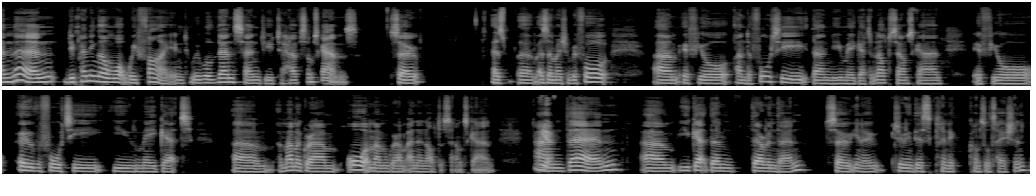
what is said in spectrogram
And then, depending on what we find, we will then send you to have some scans. So, as um, as I mentioned before, um, if you're under 40, then you may get an ultrasound scan. If you're over 40, you may get um, a mammogram or a mammogram and an ultrasound scan. Yeah. And then um, you get them there and then. So, you know, during this clinic consultation,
